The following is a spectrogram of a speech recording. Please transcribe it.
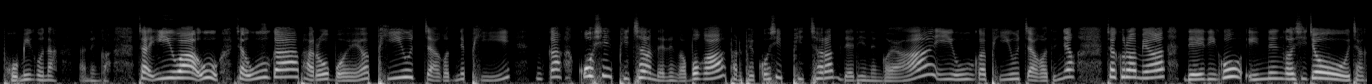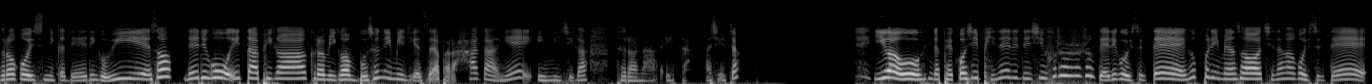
봄이구나라는 것. 자 이화우. 자 우가 바로 뭐예요? 비우자거든요. 비. 그러니까 꽃이 비처럼 내리는 거. 뭐가? 바로 배꽃이 비처럼 내리는 거야. 이 우가 비우자거든요. 자 그러면 내리고 있는 것이죠. 자 그러고 있으니까 내린 거 위에서 내리고 있다 비가 그럼 이건 무슨 이미지겠어요? 바로 하강의 이미지가 드러나 있다. 아시겠죠? 이와 우 그러니까 배꽃이 비 내리듯이 후루룩 내리고 있을 때 흩뿌리면서 지나가고 있을 때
